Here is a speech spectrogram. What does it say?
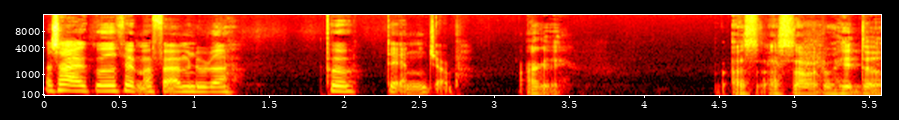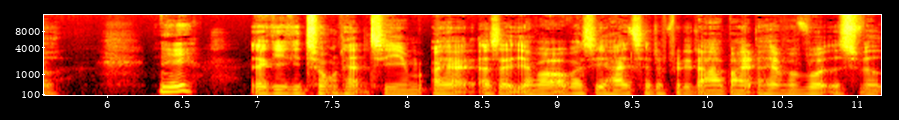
Og så har jeg gået 45 minutter på det andet job. okay. Og, og så var du helt død. Nej, Jeg gik i to og en halv time, og jeg, altså, jeg var oppe og sige hej til dig på dit arbejde, og jeg var våd af sved.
